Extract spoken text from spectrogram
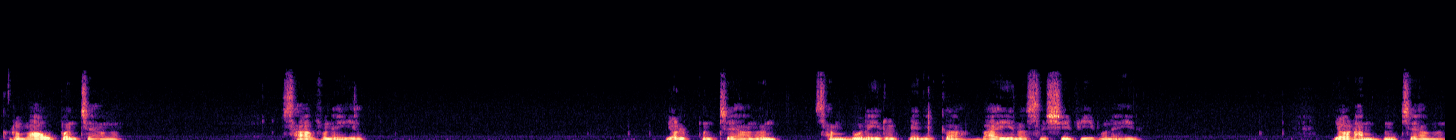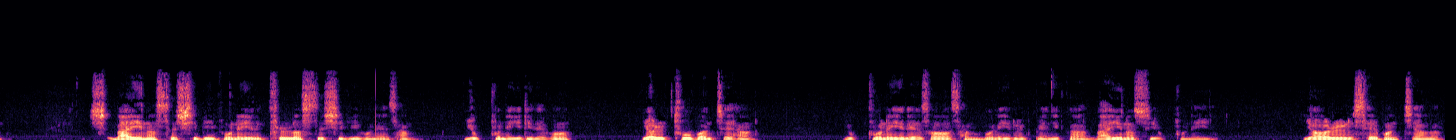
그럼 아홉 번째 항은 4분의 1. 열 번째 항은 3분의 1을 빼니까 마이너스 12분의 1. 열한 번째 항은 마이너스 12분의 1 플러스 12분의 3. 6분의 1이 되고 열두 번째 항 6분의 1에서 3분의 1을 빼니까 마이너스 6분의 1. 열세 번째 항은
